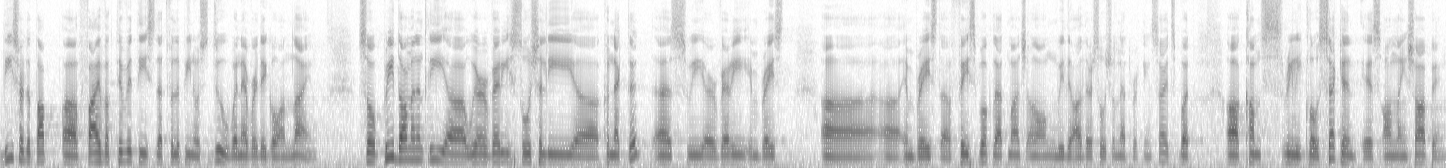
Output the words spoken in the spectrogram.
these are the top five activities that Filipinos do whenever they go online. So predominantly, uh, we are very socially uh, connected as we are very embraced, uh, uh embraced uh, Facebook that much along with the other social networking sites. But uh, comes really close second is online shopping.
